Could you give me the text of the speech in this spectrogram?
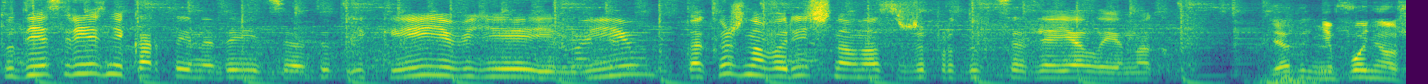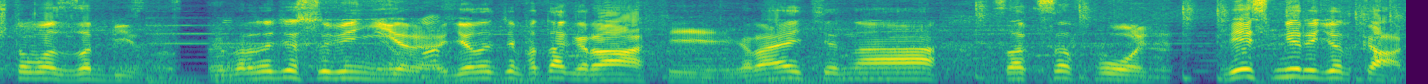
Тут є різні картини. Дивіться, тут і Київ є, і Львів. Також новорічна у нас вже продукція для ялинок. Я не понял, что у вас за бизнес. Вы продаете сувениры, вы делаете фотографии, играете на саксофоне. Весь мир идет как?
